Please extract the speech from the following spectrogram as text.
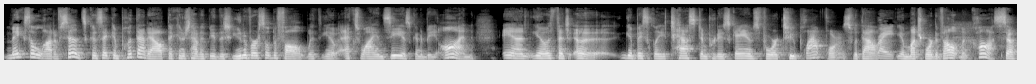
makes a lot of sense because they can put that out. They can just have it be this universal default with, you know, X, Y, and Z is going to be on. And, you know, uh, you basically test and produce games for two platforms without, Right. you know, much more development costs. So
